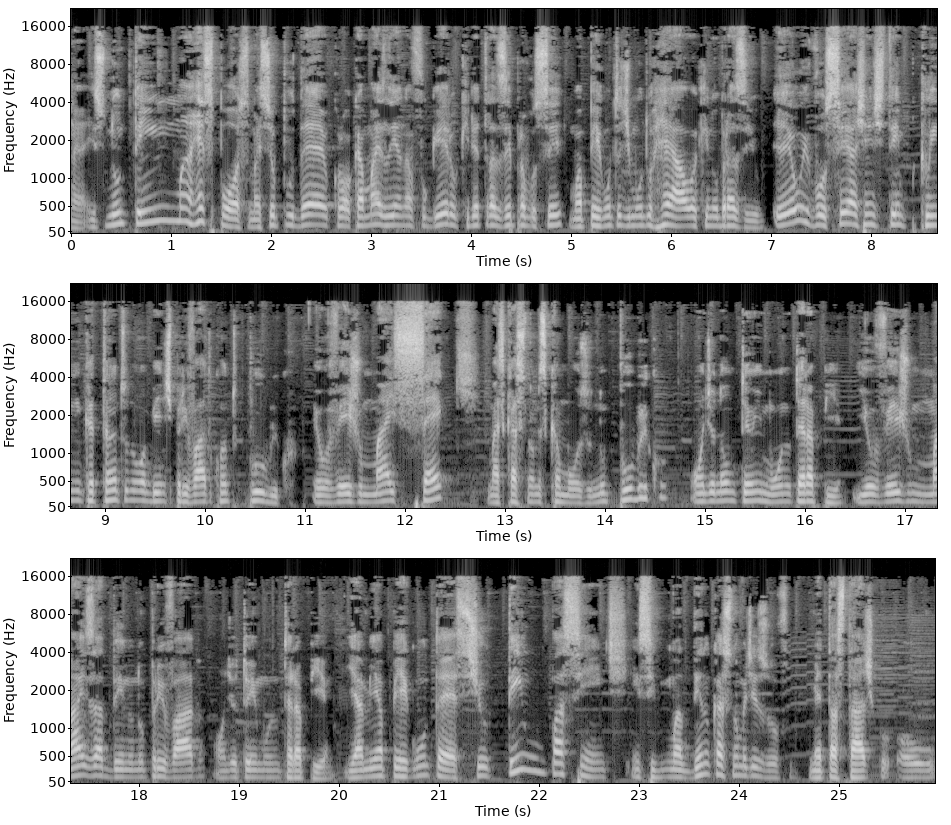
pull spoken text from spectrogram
É, isso não tem uma resposta, mas se eu puder colocar mais lenha na fogueira, eu queria trazer para você uma pergunta de mundo real aqui no Brasil. Eu e você, a gente tem clínica tanto no ambiente privado quanto público eu vejo mais SEC, mais carcinoma escamoso no público, onde eu não tenho imunoterapia. E eu vejo mais adeno no privado, onde eu tenho imunoterapia. E a minha pergunta é, se eu tenho um paciente em um adenocarcinoma de esôfago, metastático ou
